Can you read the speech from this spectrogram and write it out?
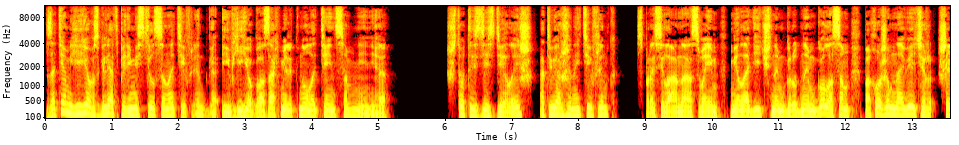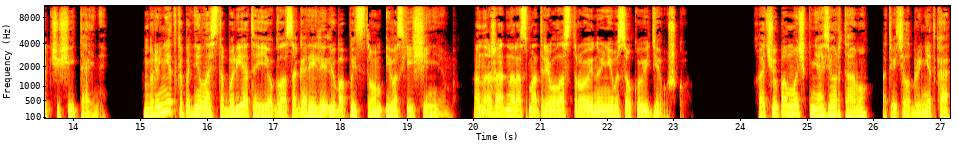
Затем ее взгляд переместился на Тифлинга, и в ее глазах мелькнула тень сомнения. «Что ты здесь делаешь, отверженный Тифлинг?» – спросила она своим мелодичным грудным голосом, похожим на ветер, шепчущий тайны. Брюнетка поднялась с табурета, ее глаза горели любопытством и восхищением. Она жадно рассматривала стройную невысокую девушку. «Хочу помочь князю Артаму», — ответила брюнетка,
